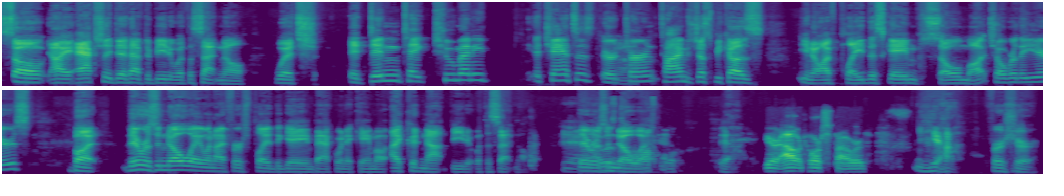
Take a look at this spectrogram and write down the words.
So I actually did have to beat it with the Sentinel, which it didn't take too many uh, chances or Wow. turn times, just because you know I've played this game so much over the years. But there was no way when I first played the game back when it came out, I could not beat it with the Sentinel. Yeah, there that was no way. awful. You're out horsepowered. Yeah, for sure.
